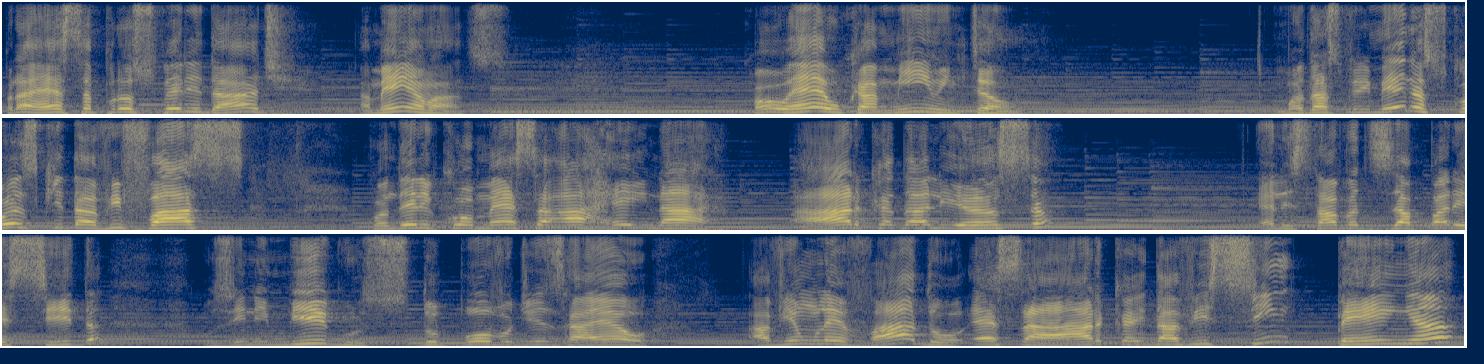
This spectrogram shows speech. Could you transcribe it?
para essa prosperidade. Amém, amados? Qual é o caminho então? Uma das primeiras coisas que Davi faz quando ele começa a reinar, a arca da aliança, ela estava desaparecida os inimigos do povo de Israel haviam levado essa arca e Davi se empenha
